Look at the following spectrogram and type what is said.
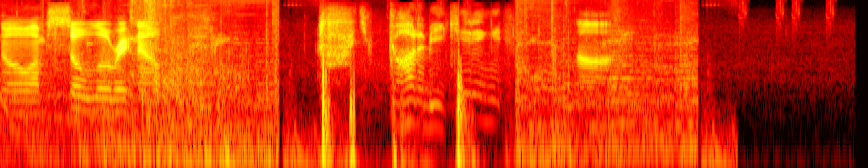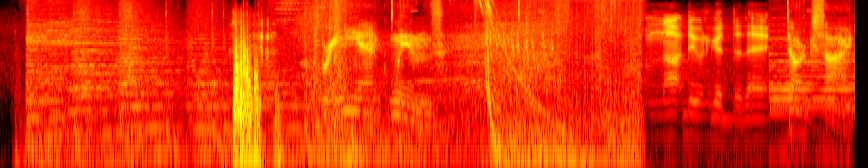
No, I'm so low right now. you gotta be kidding me. Nah. Not doing good today. Darkseid.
